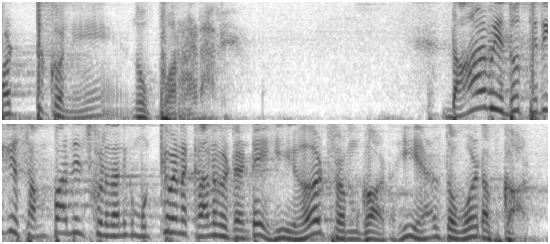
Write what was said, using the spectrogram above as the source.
పట్టుకొని నువ్వు పోరాడాలి. దావీదు తిరిగి సంపాదించుకునే దానికి ముఖ్యమైన కారణం ఏంటంటే he heard from God he has the word of God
